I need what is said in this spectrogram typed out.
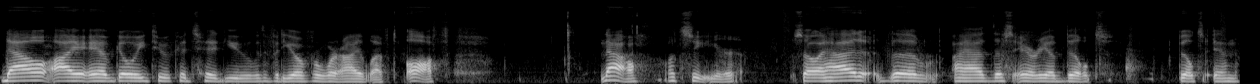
now I am going to continue the video for where I left off. Now, let's see here. So I had the I had this area built built in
